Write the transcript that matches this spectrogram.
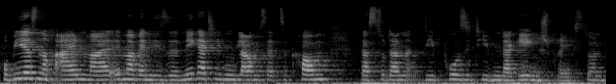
probier es noch einmal, immer wenn diese negativen Glaubenssätze kommen, dass du dann die positiven dagegen sprichst und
